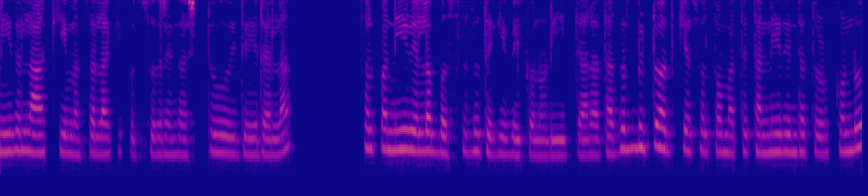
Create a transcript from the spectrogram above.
ನೀರಲ್ಲಿ ಹಾಕಿ, ಮಸಾಲೆ ಹಾಕಿ ಕುದಿಸೋದ್ರಿಂದ ಅಷ್ಟು ಇದು ಇರಲ್ಲ. ಸ್ವಲ್ಪ ನೀರೆಲ್ಲ ಬಸಿದು ತೆಗಿಬೇಕು ನೋಡಿ ಈ ಥರ. ತೆಗೆದ್ಬಿಟ್ಟು ಅದಕ್ಕೆ ಸ್ವಲ್ಪ ಮತ್ತೆ ತಣ್ಣೀರಿಂದ ತೊಳ್ಕೊಂಡು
